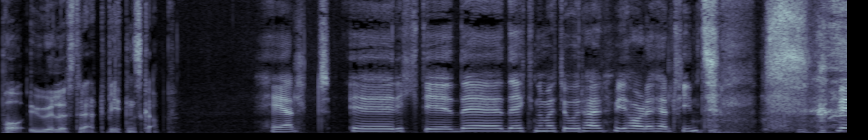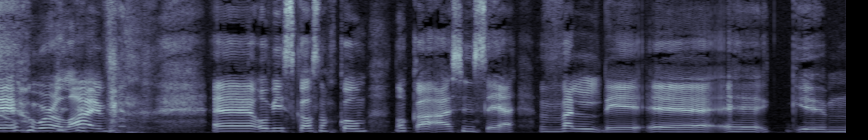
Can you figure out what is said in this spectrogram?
På uillustrert vitenskap. Helt eh, riktig. Det, det er ikke noe meteor her. Vi har det helt fint. we're alive. Eh, og vi skal snakke om noe jeg syns er veldig eh, eh, um,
